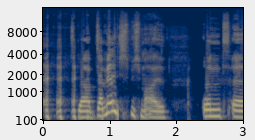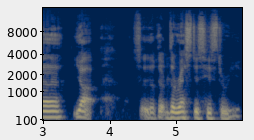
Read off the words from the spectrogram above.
da, da melde ich mich mal. Und äh, ja, the rest is history.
